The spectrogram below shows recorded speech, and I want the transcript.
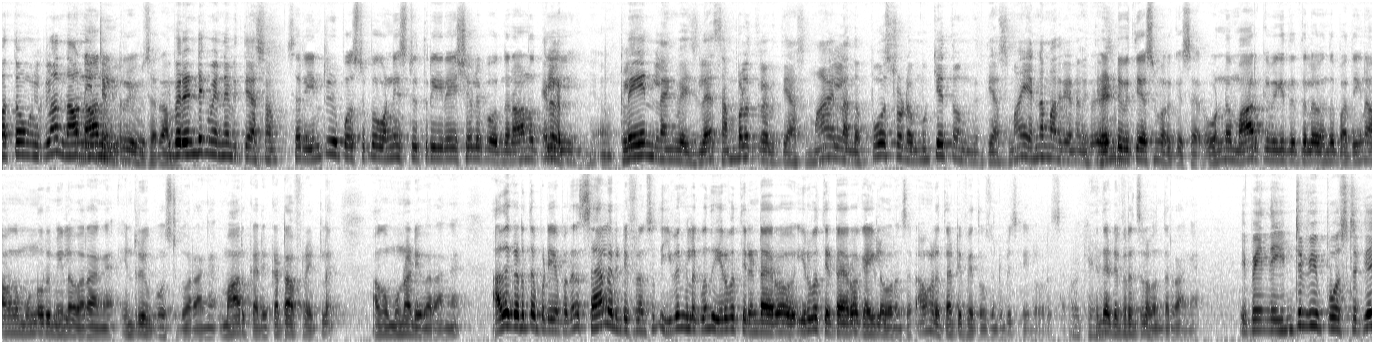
மற்றவங்களுக்குலாம் நான் நான் இன்டர்வியூ சார் இப்போ ரெண்டுக்கும் என்ன வித்தியாசம்? சார் இன்டர்வியூ போஸ்ட் இப்போ ஒன் இஸ் த்ரீ ரேஷியோவில் இப்போ இந்த நானூற்றி பிளேன் லாங்குவேஜில் சம்பளத்தில் வித்தியாசமா இல்லை அந்த போஸ்டோட முக்கியத்துவம் வித்தியாசமா என்ன மாதிரியான ரெண்டு வித்தியாசமும் இருக்குது சார் ஒன்று மார்க் விகிதத்தில் வந்து பார்த்தீங்கன்னா அவங்க முன்னுரிமையில் வராங்க இன்டர்வியூ போஸ்ட்டுக்கு வராங்க. மார்க் அடி கட் ஆஃப் ரேட்டில் அவங்க முன்னாடி வராங்க. அதுக்கு அடுத்தபடியாக பார்த்தீங்கன்னா சேலரி டிஃப்ரென்ஸ் வந்து இவங்களுக்கு வந்து இருபத்தி ரெண்டாயிரம் இருபத்தெட்டாயிரம் கையில் வரும் சார். அவங்களுக்கு தேர்ட்டி ஃபைவ் தௌசண்ட் ருபீஸ் கையில் வரும் சார். Okay. இந்த டிஃப்ரென்ஸில் வந்துடுறாங்க. இப்போ இந்த இன்டர்வியூ போஸ்ட்டுக்கு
